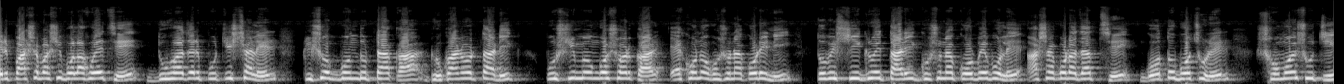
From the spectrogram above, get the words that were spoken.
এর পাশাপাশি বলা হয়েছে দু হাজার পঁচিশ সালের কৃষক বন্ধুর টাকা ঢোকানোর তারিখ পশ্চিমবঙ্গ সরকার এখনও ঘোষণা করেনি। তবে শীঘ্রই তারিখ ঘোষণা করবে বলে আশা করা যাচ্ছে গত বছরের সময়সূচি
